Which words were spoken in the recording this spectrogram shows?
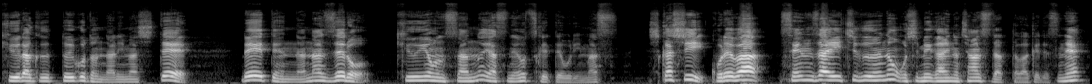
急落ということになりまして、0.70943の安値をつけております。しかし、これは潜在一遇の押し目買いのチャンスだったわけですね。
